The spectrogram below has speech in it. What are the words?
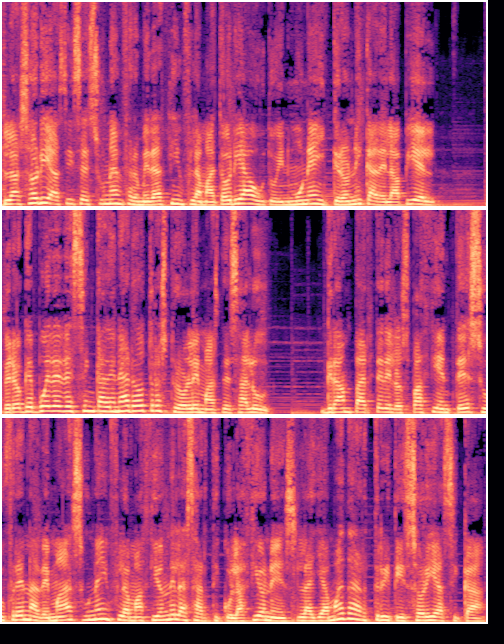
La psoriasis es una enfermedad inflamatoria autoinmune y crónica de la piel, pero que puede desencadenar otros problemas de salud. Gran parte de los pacientes sufren además una inflamación de las articulaciones, la llamada artritis psoriásica.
